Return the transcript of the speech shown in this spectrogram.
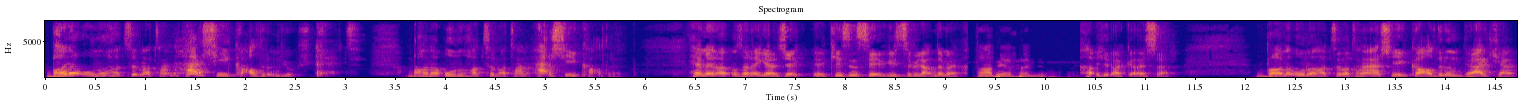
bana onu hatırlatan her şeyi kaldırın diyor. Evet. Bana onu hatırlatan her şeyi kaldırın. Hemen aklınıza ne gelecek? E, kesin sevgilisi falan değil mi? Tabii efendim. Hayır arkadaşlar. Bana onu hatırlatan her şeyi kaldırın derken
